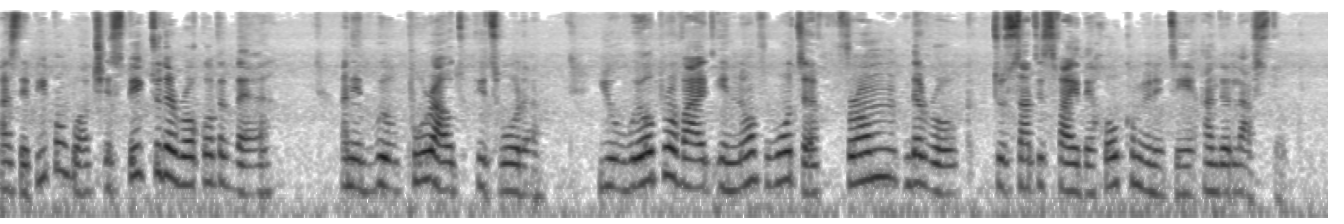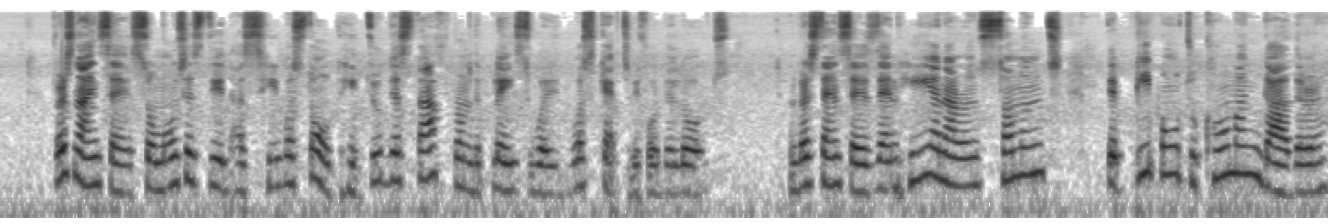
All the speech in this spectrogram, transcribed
As the people watch, speak to the rock over there, and it will pour out its water. You will provide enough water from the rock to satisfy the whole community and the livestock. Verse 9 says So Moses did as he was told. He took the staff from the place where it was kept before the Lord verse 10 says, Then he and Aaron summoned the people to come and gather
